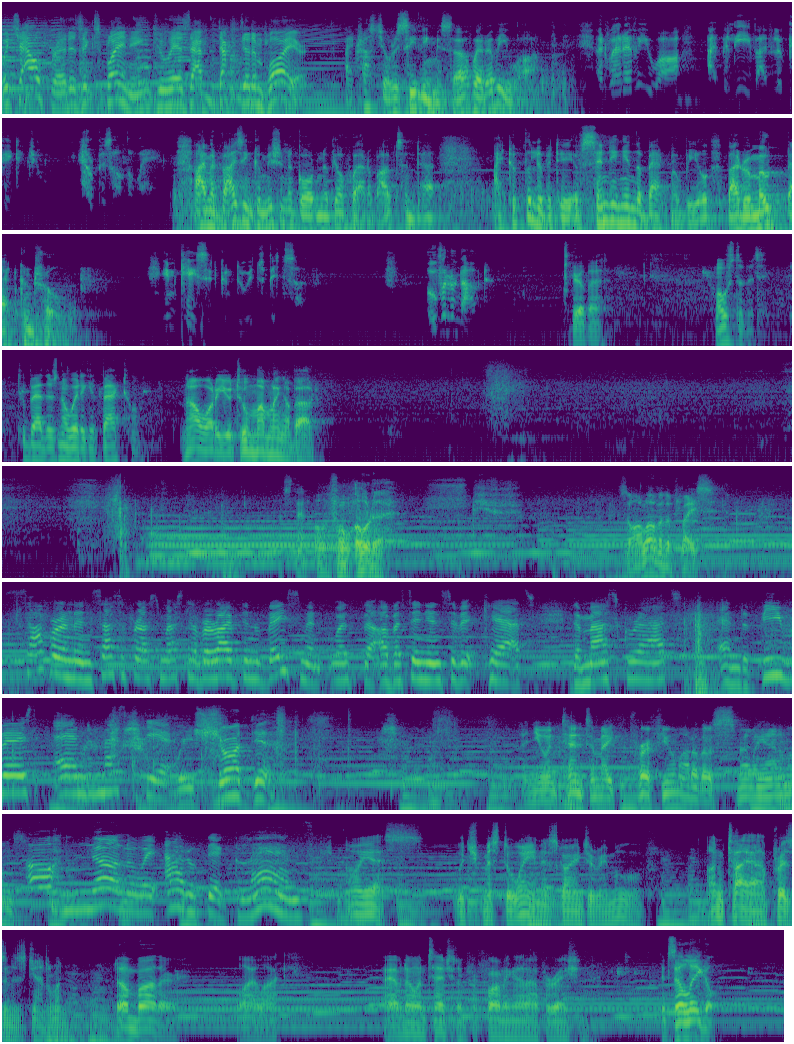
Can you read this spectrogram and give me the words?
which Alfred is explaining to his abducted employer. I trust you're receiving me, sir, wherever you are. And wherever you are, I believe I've located you. Help is on the way. I'm advising Commissioner Gordon of your whereabouts, and uh, I took the liberty of sending in the Batmobile by remote bat control. In case it can do its bit, sir. Over and out. Hear that? Most of it. Too bad there's no way to get back to him. Now, what are you two mumbling about? What's that awful odor? It's all over the place. Saffron and sassafras must have arrived in the basement with the Abyssinian civet cats, the muskrats, and the beavers, and the musk deer. We sure did. And you intend to make perfume out of those smelly animals? Oh, no, Louis, out of their glands. Oh, yes. Which Mr. Wayne is going to remove. Untie our prisoners, gentlemen. Don't bother, Lilac. I have no intention of performing that operation. It's illegal.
